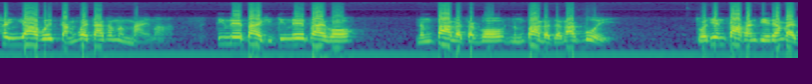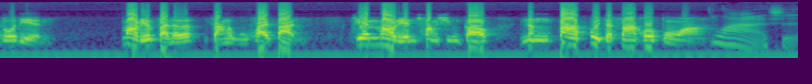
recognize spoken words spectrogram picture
趁压回赶快带他们买嘛。顶礼拜是顶礼拜哦。两百六十五，两百六十六买。昨天大盘跌两百多点，茂联反而涨了五块半。今天茂联创新高，两百八十三块半。哇，是！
